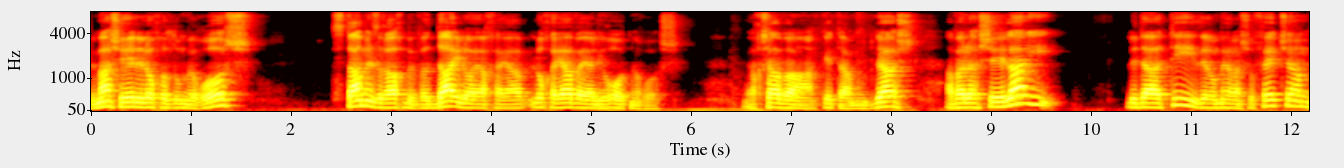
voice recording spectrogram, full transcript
ומה שאלה לא חזו מראש, סתם אזרח בוודאי לא, היה חייב, לא חייב היה לראות מראש. ועכשיו הקטע המודגש, אבל השאלה היא, לדעתי, זה אומר השופט שם,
